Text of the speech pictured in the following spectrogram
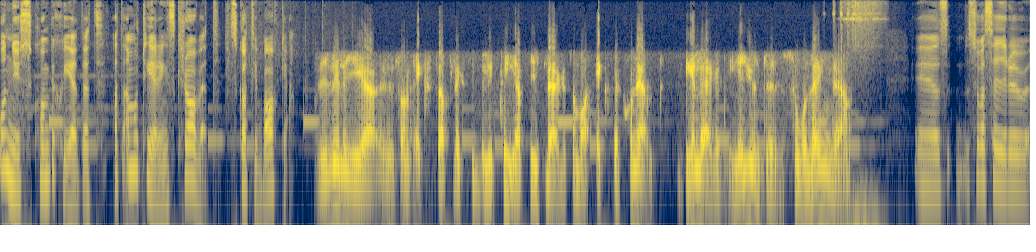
och nyss kom beskedet att amorteringskravet ska tillbaka. Vi ville ge hushållen extra flexibilitet i ett läge som var exceptionellt. Det läget är ju inte så längre. Eh, så vad säger du,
